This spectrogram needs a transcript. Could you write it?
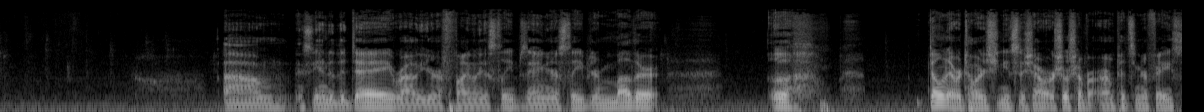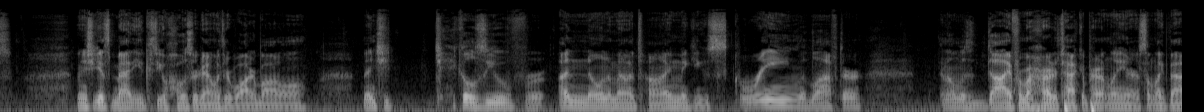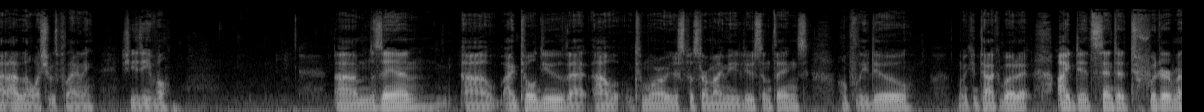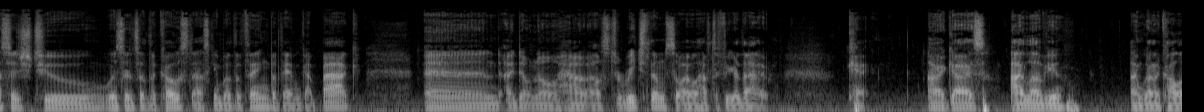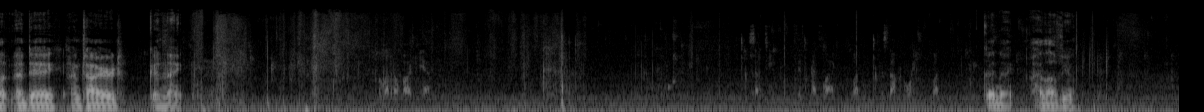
Um, it's the end of the day. Riley, you're finally asleep. Zan, you're asleep. Your mother. Ugh. Don't ever tell her she needs to shower or she'll shove her armpits in your face. Then she gets mad at you because you hose her down with your water bottle. Then she tickles you for unknown amount of time, making you scream with laughter and almost die from a heart attack, apparently, or something like that. I don't know what she was planning. She's evil. Um, Zan, uh, I told you that I'll, tomorrow you're supposed to remind me to do some things. Hopefully, you do. We can talk about it. I did send a Twitter message to Wizards of the Coast asking about the thing, but they haven't got back. And I don't know how else to reach them, so I will have to figure that out. Okay. All right, guys. I love you. I'm going to call it a day. I'm tired. Good night. Good night. I love you.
